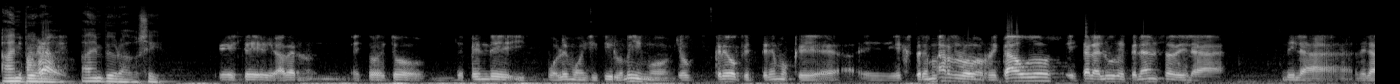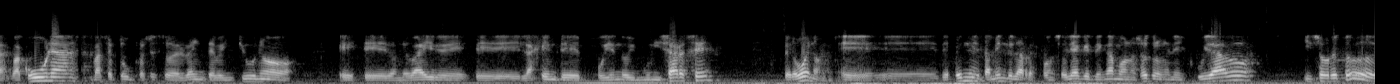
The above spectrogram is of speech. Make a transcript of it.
ha empeorado, ha empeorado, sí. Este, a ver, esto, esto depende y volvemos a insistir lo mismo. Yo creo que tenemos que eh, extremar los recaudos. Está la luz de esperanza de la, de, la, de las vacunas. Va a ser todo un proceso del 2021 este, donde va a ir este, la gente pudiendo inmunizarse. Pero bueno, eh, depende también de la responsabilidad que tengamos nosotros en el cuidado y sobre todo,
